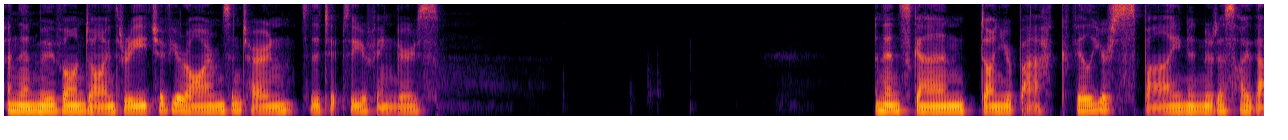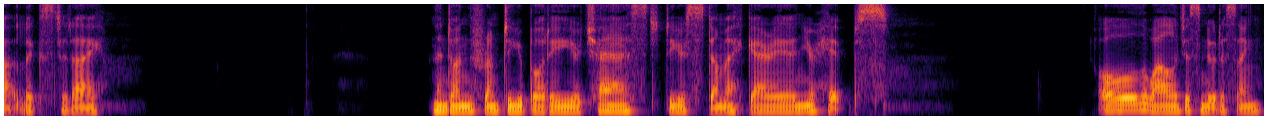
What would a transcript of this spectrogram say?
And then move on down through each of your arms and turn to the tips of your fingers. And then scan down your back, feel your spine, and notice how that looks today. And then down the front of your body, your chest, to your stomach area, and your hips. All the while just noticing,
